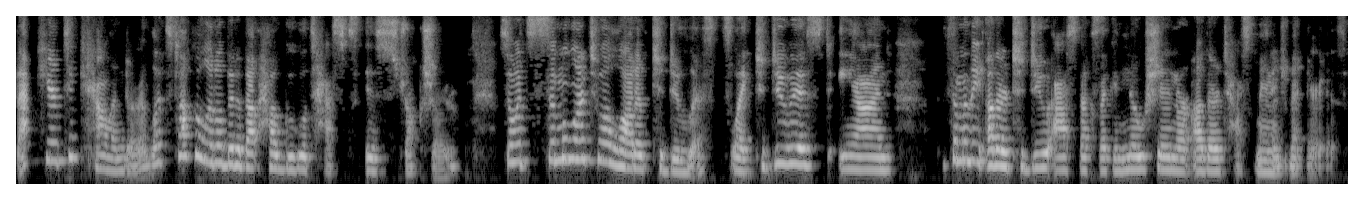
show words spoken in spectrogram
Back here to calendar, let's talk a little bit about how Google Tasks is structured. So it's similar to a lot of to-do lists like Todoist and some of the other to-do aspects like a Notion or other task management areas.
